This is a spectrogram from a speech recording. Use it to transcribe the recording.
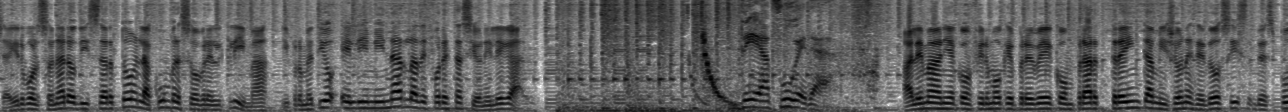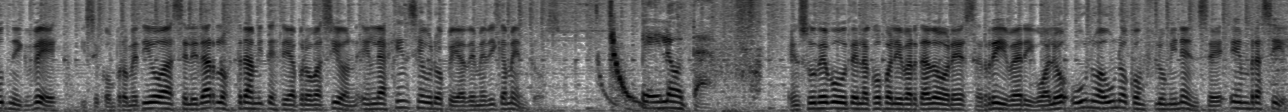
Jair Bolsonaro disertó en la cumbre sobre el clima y prometió eliminar la deforestación ilegal. De afuera. Alemania confirmó que prevé comprar 30 millones de dosis de Sputnik V y se comprometió a acelerar los trámites de aprobación en la Agencia Europea de Medicamentos. Pelota. En su debut en la Copa Libertadores, River igualó 1 a 1 con Fluminense en Brasil.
